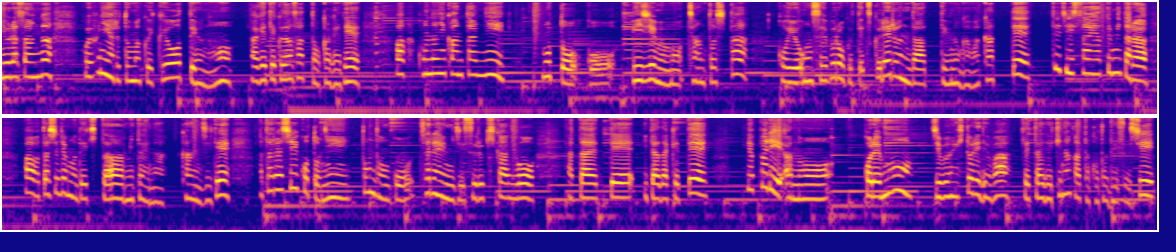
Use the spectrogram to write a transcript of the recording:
三浦さんがこういうふうにやるとうまくいくよっていうのを挙げてくださったおかげであこんなに簡単にもっとこう BGM もちゃんとしたこういう音声ブログって作れるんだっていうのが分かってで実際やってみたらあ私でもできたみたいな感じで新しいことにどんどんこうチャレンジする機会を与えていただけてやっぱりあのこれも自分一人では絶対できなかったことですし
